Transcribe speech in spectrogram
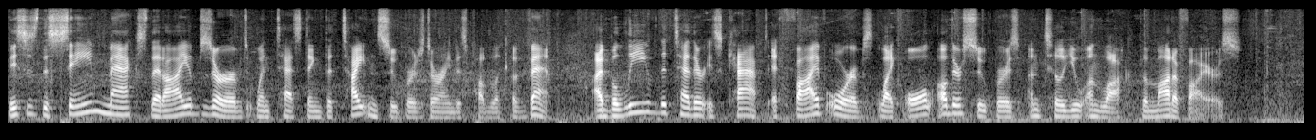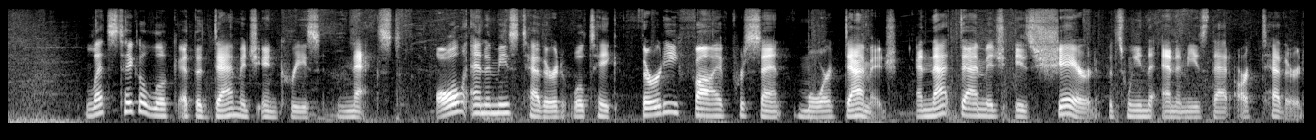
This is the same max that I observed when testing the Titan Supers during this public event. I believe the tether is capped at 5 orbs like all other supers until you unlock the modifiers. Let's take a look at the damage increase next. All enemies tethered will take 35% more damage, and that damage is shared between the enemies that are tethered.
